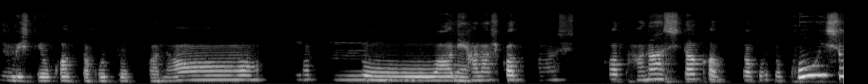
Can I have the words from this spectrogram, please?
準備してよかったことかな。あとはね、話しか話しか話したかったこと、後遺症？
